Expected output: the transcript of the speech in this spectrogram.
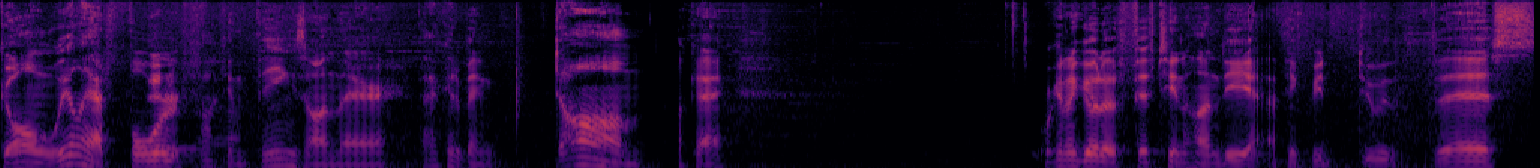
going. We only had four fucking things on there. That could have been dumb. Okay. We're gonna go to 1500. I think we do this.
